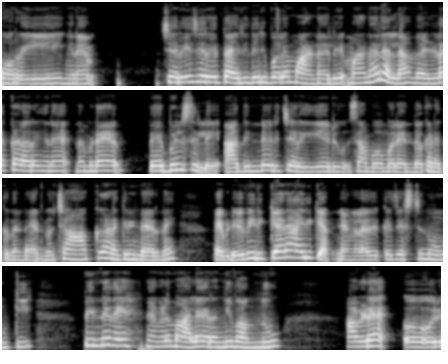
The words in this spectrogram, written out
കുറേ ഇങ്ങനെ ചെറിയ ചെറിയ തരി തരി പോലെ മണൽ മണലല്ല വെള്ള കളർ ഇങ്ങനെ നമ്മുടെ പെബിൾസ് ഇല്ലേ അതിന്റെ ഒരു ചെറിയൊരു സംഭവം പോലെ എന്തോ കിടക്കുന്നുണ്ടായിരുന്നു. ചാക്ക് കണക്കിനുണ്ടായിരുന്നേ. എവിടെയോ വിരിക്കാനായിരിക്കാം. ഞങ്ങളതൊക്കെ ജസ്റ്റ് നോക്കി. പിന്നെ ദേ ഞങ്ങൾ മല ഇറങ്ങി വന്നു. അവിടെ ഒരു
